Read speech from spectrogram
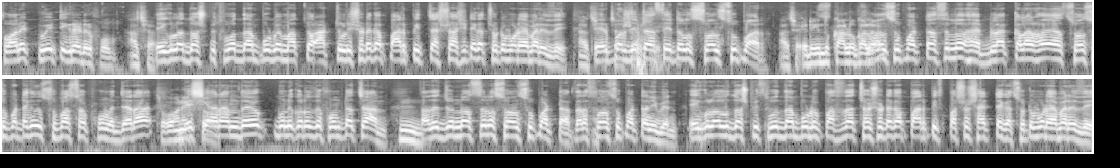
সোয়ানের টুয়েটি গ্রেডের ফোম আচ্ছা। এগুলো দশ পিস ফোমের দাম পড়বে মাত্র আটচল্লিশশো টাকা পার পিস চারশো আশি টাকা ছোট বড় এভারেজে আচ্ছা, এরপর 480 যেটা আছে এটা হলো সোয়ান সুপার আচ্ছা এটা কিন্তু কালো কালার? সোয়ান সুপারটা ছিল হ্যাঁ ব্ল্যাক কালার হয় আর সোয়ান সুপারটা কিন্তু সুপার সফট ফোমের যারা বেশি আরামদায়ক মনে করেন যে ফোমটা চান তাদের জন্য হচ্ছে হলো সোয়ান সুপারটা তারা সোয়ান সুপারটা নেবেন। এগুলো হলো দশ পিস ফোমের দাম পড়বে পাঁচ হাজার ছয়শো টাকা পার পিস পাঁচশো ষাট টাকা ছোট বড় এভারেজে.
